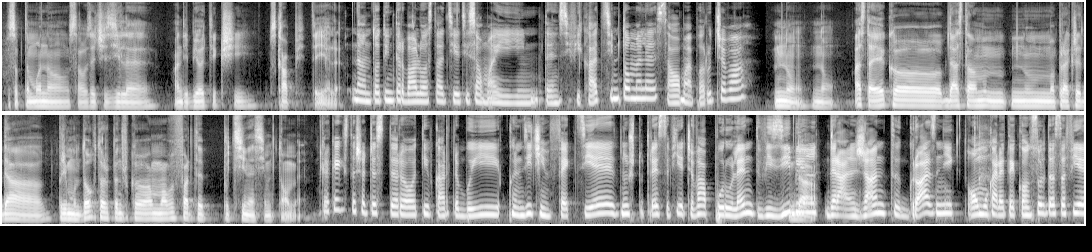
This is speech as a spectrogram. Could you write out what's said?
o săptămână sau 10 zile antibiotic și scapi de ele. Da, în tot intervalul ăsta ție ți s-au mai intensificat simptomele sau au mai apărut ceva? Nu, nu. Asta e că de asta nu mă prea credea primul doctor pentru că am avut foarte puține simptome. Cred că există și acest stereotip că ar trebui, când zici infecție, nu știu, trebuie să fie ceva purulent, vizibil, da. deranjant, groaznic, omul care te consultă să fie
